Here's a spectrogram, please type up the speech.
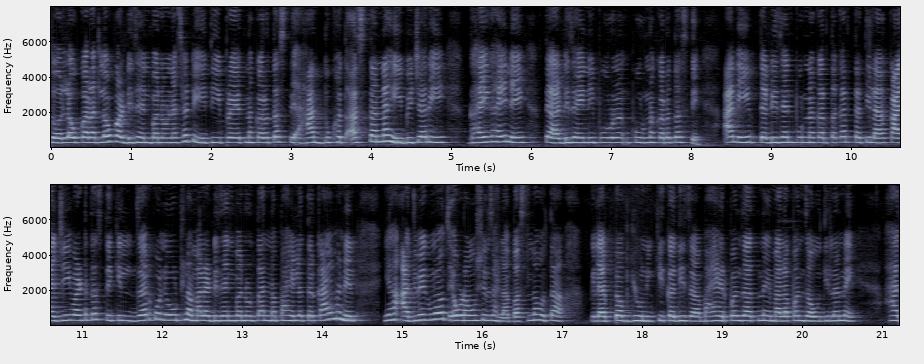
तर लवकरात लवकर डिझाईन बनवण्यासाठी ती प्रयत्न करत असते. हात दुखत असतानाही बिचारी घाईघाईने त्या डिझाईनी पूर्ण पूर्ण करत असते. आणि त्या डिझाईन पूर्ण करता करता तिला काळजी वाटत असते की जर कोणी उठलं मला डिझाईन बनवताना पाहिलं तर काय म्हणेल? ह्या आदवेगमुळंच एवढा उशीर झाला. बसला होता. लॅपटॉप घेऊन की कधीचा बाहेर पण जात नाही मला पण जाऊ दिलं नाही. हात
